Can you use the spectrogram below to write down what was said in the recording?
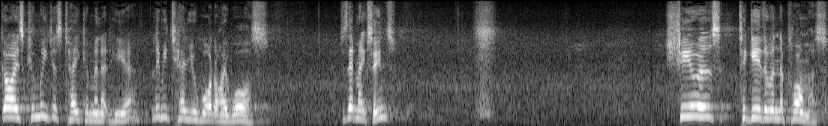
Guys, can we just take a minute here? Let me tell you what I was. Does that make sense? Sharers together in the promise,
